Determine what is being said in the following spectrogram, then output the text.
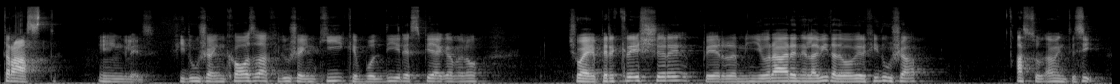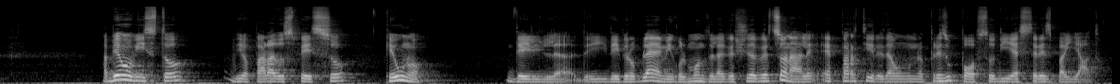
Trust in inglese. Fiducia in cosa? Fiducia in chi? Che vuol dire? Spiegamelo. Cioè, per crescere, per migliorare nella vita, devo avere fiducia? Assolutamente sì. Abbiamo visto, vi ho parlato spesso, che uno del, dei, dei problemi col mondo della crescita personale è partire da un presupposto di essere sbagliato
